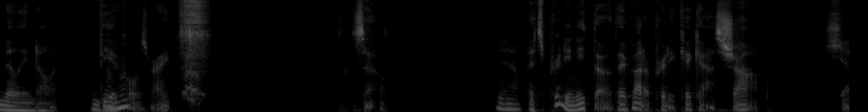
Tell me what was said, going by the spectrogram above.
million dollar Mm-hmm. vehicles, right? So Yeah. it's pretty neat though. They've got a pretty kick ass shop. Yeah.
